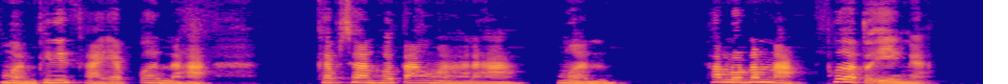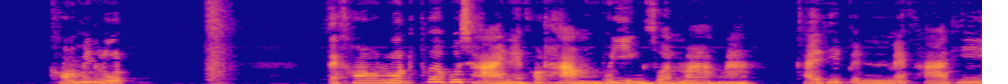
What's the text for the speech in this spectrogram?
เหมือนพินิจขายแอปเปิลนะคะแคปชั่นเขาตั้งมานะคะ เหมือนถ้าลดน้ำหนักเพื่อตัวเองเนี่ยเขาไม่ลดแต่เขาลดเพื่อผู้ชายเนี่ยเขาทำผู้หญิงส่วนมากนะ ใครที่เป็นแม่ค้าที่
